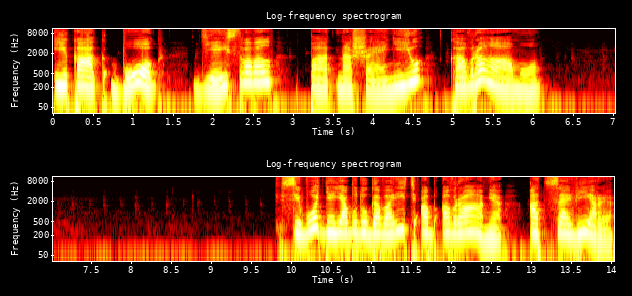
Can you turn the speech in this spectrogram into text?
и как Бог действовал по отношению к Аврааму? Сегодня я буду говорить об Аврааме, отце веры.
